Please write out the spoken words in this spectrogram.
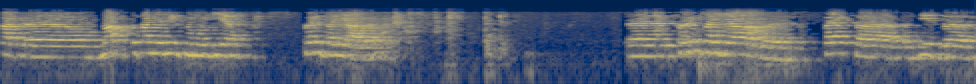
Так, е, у нас питання різному є три заяви. Е, три заяви. Перша від е,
